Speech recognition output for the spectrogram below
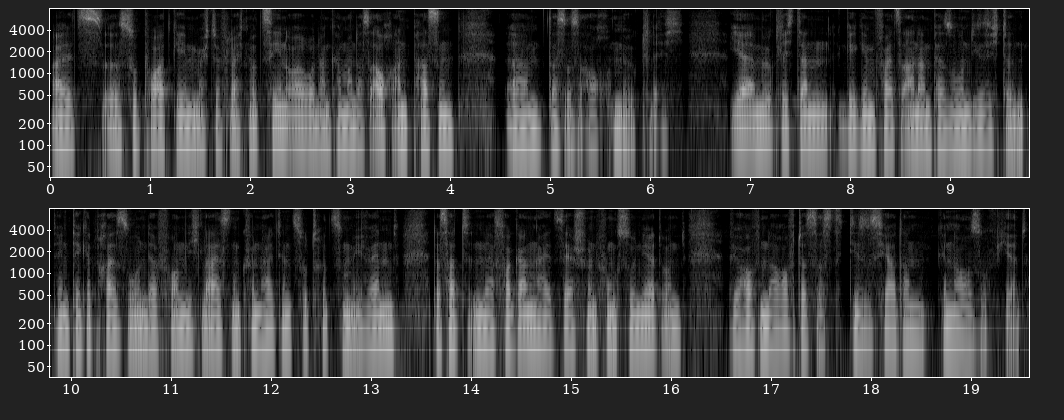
als äh, Support geben möchte, vielleicht nur 10 Euro, dann kann man das auch anpassen. Ähm, das ist auch möglich. Ihr ermöglicht dann gegebenenfalls anderen Personen, die sich dann den Ticketpreis so in der Form nicht leisten können, halt den Zutritt zum Event. Das hat in der Vergangenheit sehr schön funktioniert und wir hoffen darauf, dass das dieses Jahr dann genauso wird.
